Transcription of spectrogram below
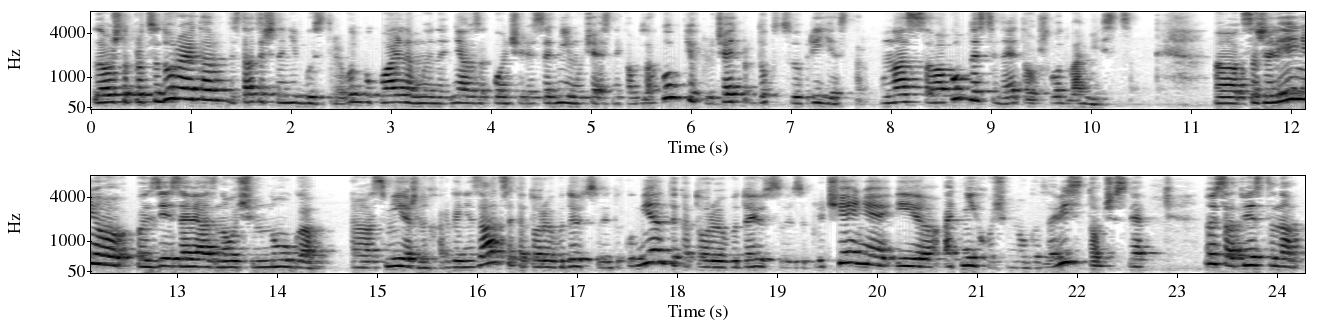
Потому что процедура эта достаточно не быстрая. Вот буквально мы на днях закончили с одним участником закупки включать продукцию в реестр. У нас в совокупности на это ушло два месяца. А, к сожалению, здесь завязано очень много а, смежных организаций, которые выдают свои документы, которые выдают свои заключения, и от них очень много зависит в том числе. Ну и, соответственно,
